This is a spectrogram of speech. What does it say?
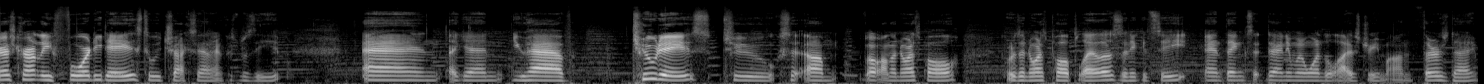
There's currently 40 days till we track Santa on Christmas Eve. And again, you have two days to um, vote on the North Pole. Go to the North Pole playlist, and you can see. And thanks to anyone who wanted to live stream on Thursday.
